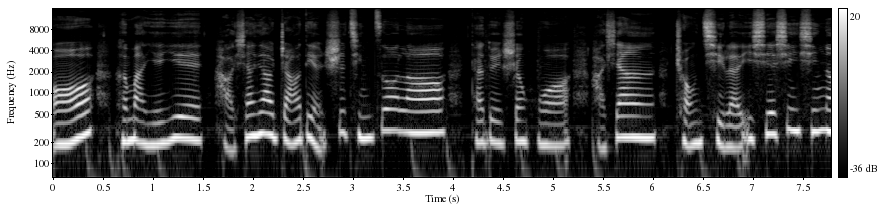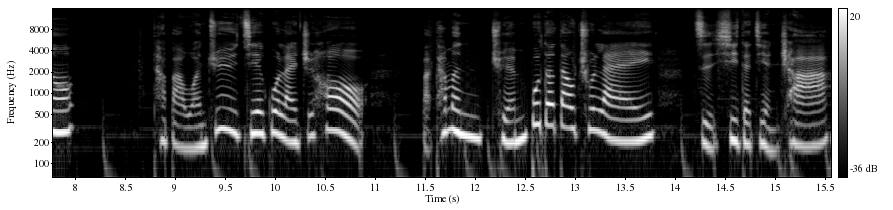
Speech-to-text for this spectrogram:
哦，河马爷爷好像要找点事情做了。他对生活好像重启了一些信心哦。他把玩具接过来之后，把它们全部都倒出来。仔细的检查，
